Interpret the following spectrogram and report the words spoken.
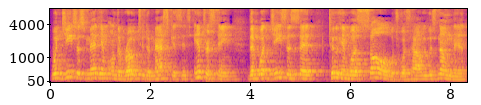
When Jesus met him on the road to Damascus, it's interesting that what Jesus said to him was, Saul, which was how he was known then,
